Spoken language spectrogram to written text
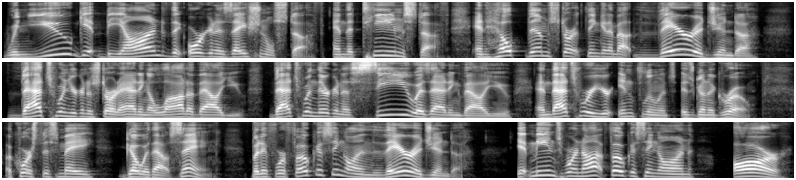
When you get beyond the organizational stuff and the team stuff and help them start thinking about their agenda, that's when you're going to start adding a lot of value. That's when they're going to see you as adding value, and that's where your influence is going to grow. Of course, this may go without saying, but if we're focusing on their agenda, it means we're not focusing on our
